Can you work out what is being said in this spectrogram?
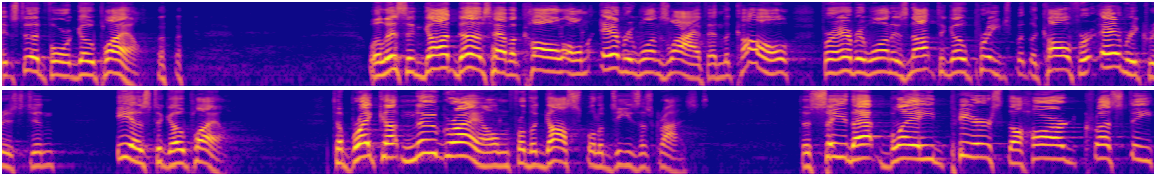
it stood for go plow. well, listen, God does have a call on everyone's life, and the call for everyone is not to go preach, but the call for every Christian is to go plow, to break up new ground for the gospel of Jesus Christ, to see that blade pierce the hard, crusty,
